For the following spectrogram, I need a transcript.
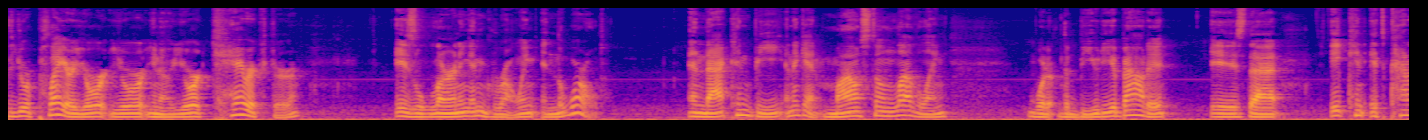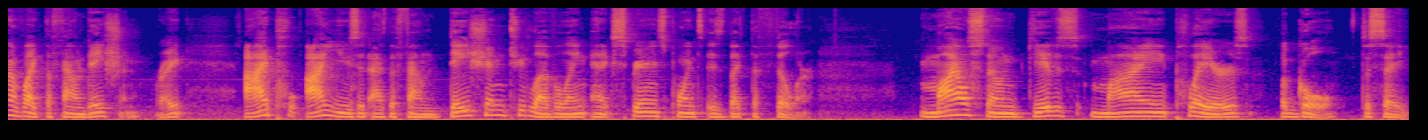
your player, your your you know, your character is learning and growing in the world. And that can be, and again, milestone leveling, what the beauty about it is that it can it's kind of like the foundation, right? I pl- I use it as the foundation to leveling, and experience points is like the filler. Milestone gives my players a goal to say,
